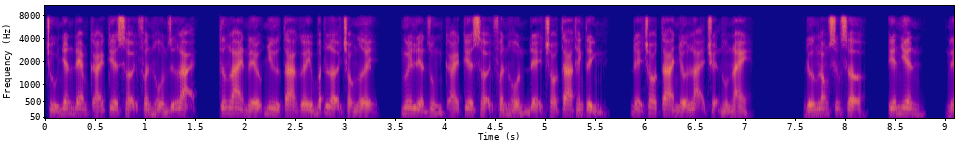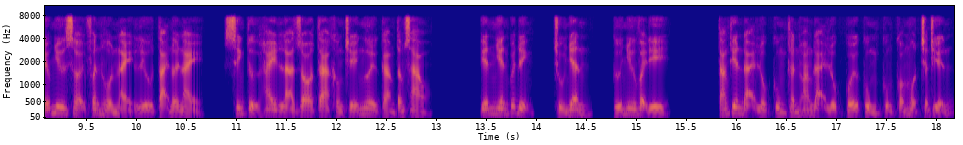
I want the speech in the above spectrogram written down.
chủ nhân đem cái kia sợi phân hồn giữ lại, tương lai nếu như ta gây bất lợi cho ngươi ngươi liền dùng cái kia sợi phân hồn để cho ta thanh tỉnh, để cho ta nhớ lại chuyện hôm nay đường long sững sờ, yên nhiên, nếu như sợi phân hồn này lưu tại nơi này, sinh tử hay là do ta khống chế ngươi cam tâm sao? Yên nhiên quyết định, chủ nhân, cứ như vậy đi. Tăng thiên đại lục cùng thần hoang đại lục cuối cùng cũng có một trận chiến.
